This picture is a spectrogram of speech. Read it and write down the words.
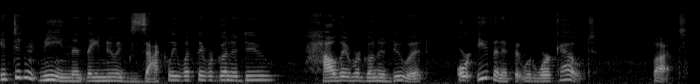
it didn't mean that they knew exactly what they were going to do, how they were going to do it, or even if it would work out. But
